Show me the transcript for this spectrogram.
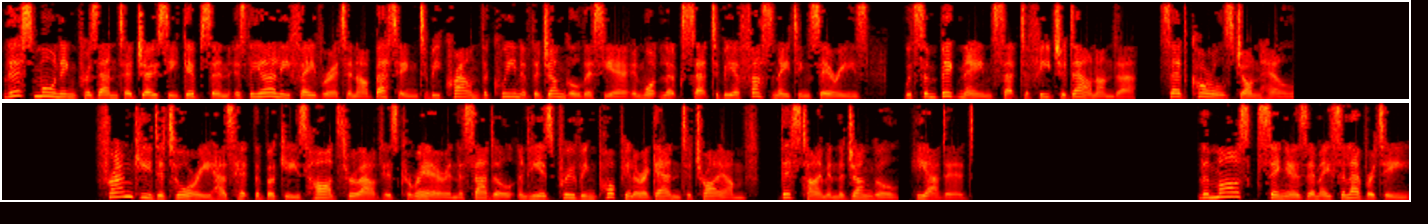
This morning presenter Josie Gibson is the early favorite in our betting to be crowned the Queen of the Jungle this year in what looks set to be a fascinating series, with some big names set to feature down under, said Coral's John Hill. Frankie Dettori has hit the bookies hard throughout his career in the saddle and he is proving popular again to triumph, this time in the jungle, he added. The Masked Singer's I'm a Celebrity.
